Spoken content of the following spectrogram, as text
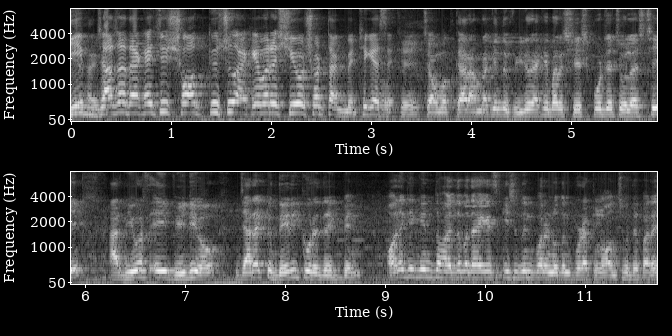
গিফট যা যা দেখাইছি সবকিছু একেবারে শিওর শট থাকবে ঠিক আছে? চমৎকার। আমরা কিন্তু ভিডিও একেবারে শেষ পর্যায়ে চলে আসছি। আর ভিউয়ার্স এই ভিডিও যারা একটু দেরি করে দেখবেন অনেকে কিন্তু হয়তো বা দেখা গেছে কিছুদিন পরে নতুন প্রোডাক্ট লঞ্চ হতে পারে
